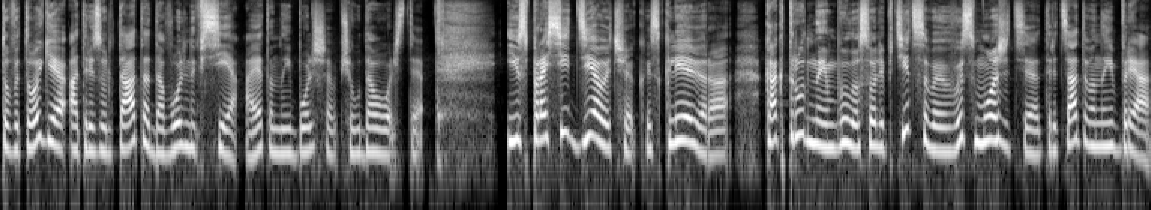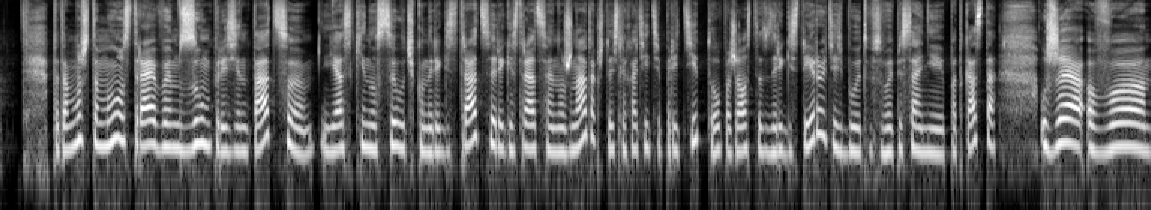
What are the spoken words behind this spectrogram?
то в итоге от результата довольны все, а это наибольшее вообще удовольствие и спросить девочек из Клевера, как трудно им было с Олей Птицевой, вы сможете 30 ноября. Потому что мы устраиваем Zoom-презентацию. Я скину ссылочку на регистрацию. Регистрация нужна, так что если хотите прийти, то, пожалуйста, зарегистрируйтесь. Будет в описании подкаста. Уже в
